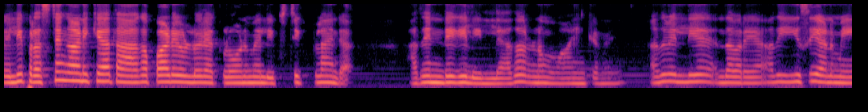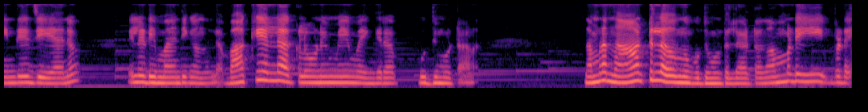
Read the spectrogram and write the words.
വലിയ പ്രശ്നം കാണിക്കാത്ത ആകപ്പാടെ ഉള്ള ഒരു അഗ്ലോണിമ ലിപ്സ്റ്റിക് പ്ലാന്റാ. അതെന്റെ കയ്യിലില്ല. അതൊരെണ്ണം വാങ്ങിക്കണം അത് വലിയ എന്താ പറയുക അത് ഈസിയാണ് മെയിന്റെയിൻ ചെയ്യാനും വലിയ ഡിമാൻഡിങ് ഒന്നുമില്ല. ബാക്കിയെല്ലാ അക്ലോണിമയും ഭയങ്കര ബുദ്ധിമുട്ടാണ്. നമ്മുടെ നാട്ടിൽ അതൊന്നും ബുദ്ധിമുട്ടില്ല കേട്ടോ. നമ്മുടെ ഈ ഇവിടെ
